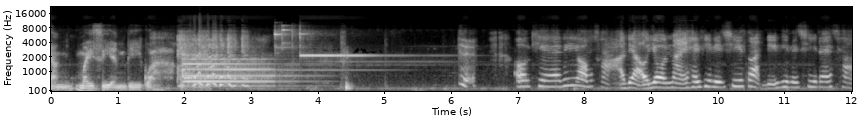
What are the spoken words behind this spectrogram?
ยังไม่เสี่ยงดีกว่า โอเคพี่ยอมค่ะ เดี๋ยวโยนไมค์ให้พี่ลิชชี่สวัสดีพี่ลิชชี่ได้วยค่ะ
